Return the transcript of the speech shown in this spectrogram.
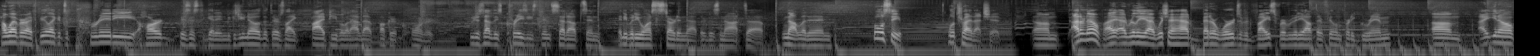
However, I feel like it's a pretty hard business to get in because you know that there's like five people that have that fucker cornered, who just have these crazy synth setups, and anybody who wants to start in that, they're just not uh, not let in. But we'll see. We'll try that shit. Um, I don't know. I, I really I wish I had better words of advice for everybody out there feeling pretty grim. Um, I you know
